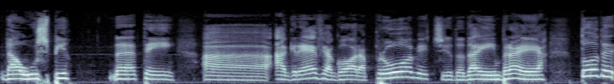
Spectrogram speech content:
da USP, né? Tem a, a greve agora prometida da Embraer toda,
